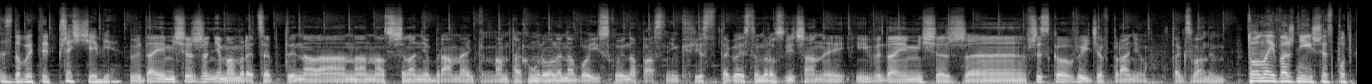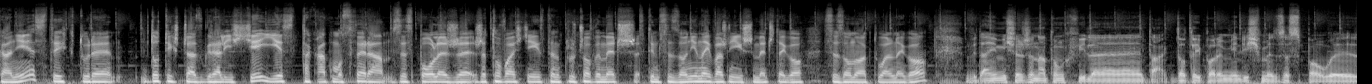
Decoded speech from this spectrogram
zdobyty przez ciebie? Wydaje mi się, że nie mam recepty na, na, na strzelanie bramek. Mam taką rolę na boisku i napastnik. Jest, tego jestem rozliczany i wydaje mi się, że wszystko wyjdzie w praniu, tak zwanym. To najważniejsze spotkanie z tych, które dotychczas graliście. Jest taka atmosfera w zespole, że, że to właśnie jest ten kluczowy mecz w tym sezonie, najważniejszy mecz tego sezonu aktualnego. Wydaje mi się, że na tą chwilę tak, do tej pory mieliśmy zespoły,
